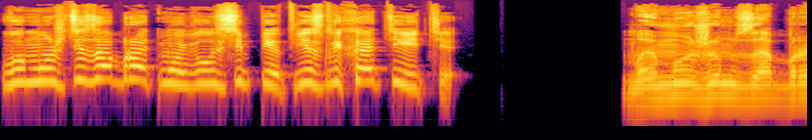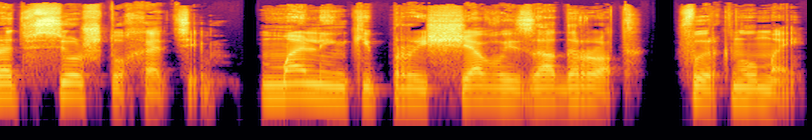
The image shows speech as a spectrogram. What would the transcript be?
Вы можете забрать мой велосипед, если хотите!» «Мы можем забрать все, что хотим. Маленький прыщавый задрот», — фыркнул Мэй.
